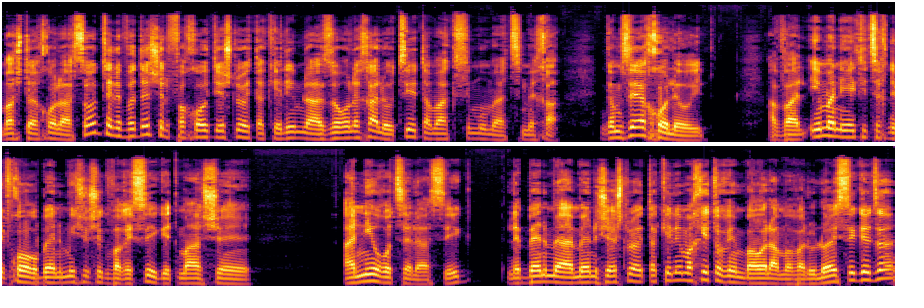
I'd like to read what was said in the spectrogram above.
מה שאתה יכול לעשות זה לוודא שלפחות יש לו את הכלים לעזור לך להוציא את המקסימום מעצמך. גם זה יכול להועיל. אבל אם אני הייתי צריך לבחור בין מישהו שכבר השיג את מה שאני רוצה להשיג, לבין מאמן שיש לו את הכלים הכי טובים בעולם, אבל הוא לא השיג את זה,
